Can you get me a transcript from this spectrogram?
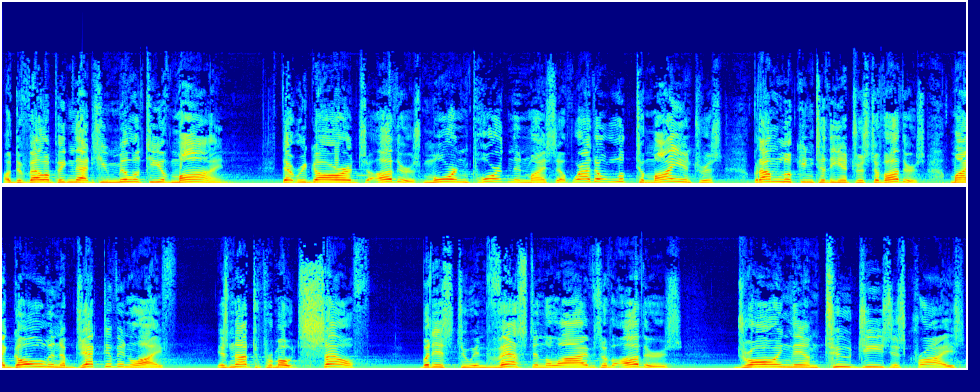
of developing that humility of mind that regards others more important than myself, where I don't look to my interest, but I'm looking to the interest of others. My goal and objective in life is not to promote self, but is to invest in the lives of others, drawing them to Jesus Christ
